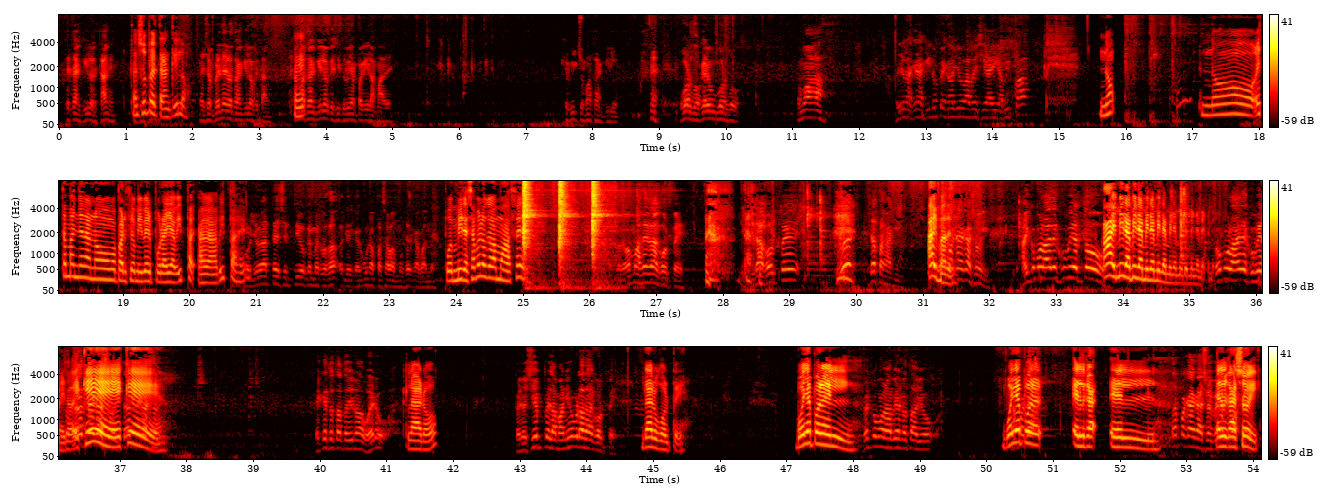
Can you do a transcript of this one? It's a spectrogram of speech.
Qué tranquilos están, eh. Están súper tranquilos. Me sorprende lo tranquilos que están. Están ¿Eh? más tranquilos que si tuvieran para aquí la madre. Qué bicho más tranquilo. gordo, que eres un gordo. Vamos a. Oye, Raquel, aquí no he pegado yo a ver si hay avispa. No. No. Esta mañana no me ha parecido a mí ver por ahí avispas, avispas, ¿eh? Pues yo antes he sentido que me rozaba, que, que algunas pasaban muy cerca cuando. Pues mira, ¿sabes lo que vamos a hacer? Lo que vamos a hacer es dar golpe. Y si da golpe, ¡eh! ya están aquí. ¡Ay, ¿Cómo madre! ¡Ay, cómo la he descubierto! ¡Ay, mira, mira, mira, mira, mira, mira, mira! ¿Cómo la he descubierto? Pero es que, es que... Es que esto está todo lleno de agujeros. Claro, Pero siempre la maniobra da golpe. dar golpe. Voy a por el... ¿Ves cómo lo había notado yo? Voy a por el... el... Gasoy. El gasoil.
